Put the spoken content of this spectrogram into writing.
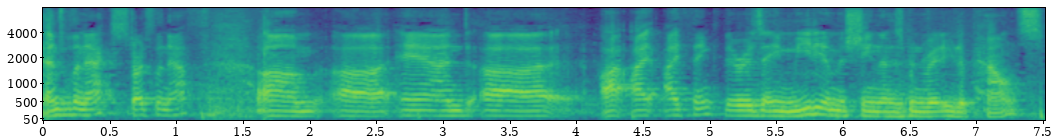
ends with an X, starts with an F. Um, uh, and uh, I, I think there is a media machine that has been ready to pounce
